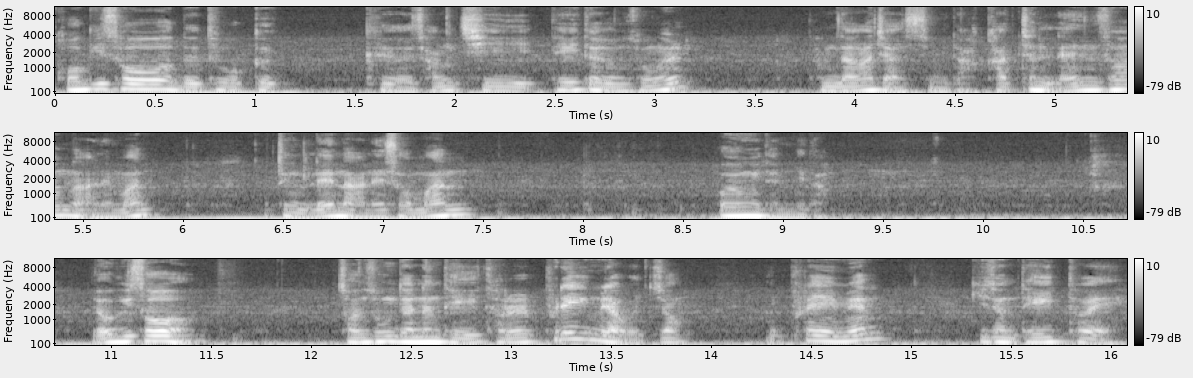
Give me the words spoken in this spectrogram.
거기서 네트워크 그 장치 데이터 전송을 담당하지 않습니다. 같은 랜선 안에만 같은 랜 안에서만 허용이 됩니다. 여기서 전송되는 데이터를 프레임이라고 했죠. 이 프레임은 기존 데이터에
